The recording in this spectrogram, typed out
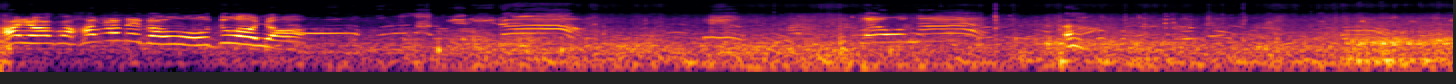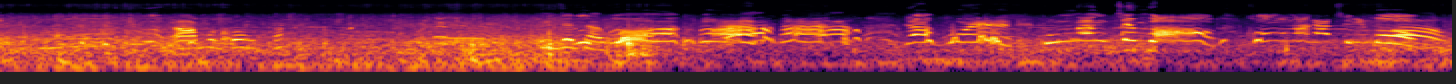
아, 여보, 화면이 너무 어두워져. 아, 먹어볼까? 이제 잡고. 야, 뭐해? 공랑침범! 공랑침범!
